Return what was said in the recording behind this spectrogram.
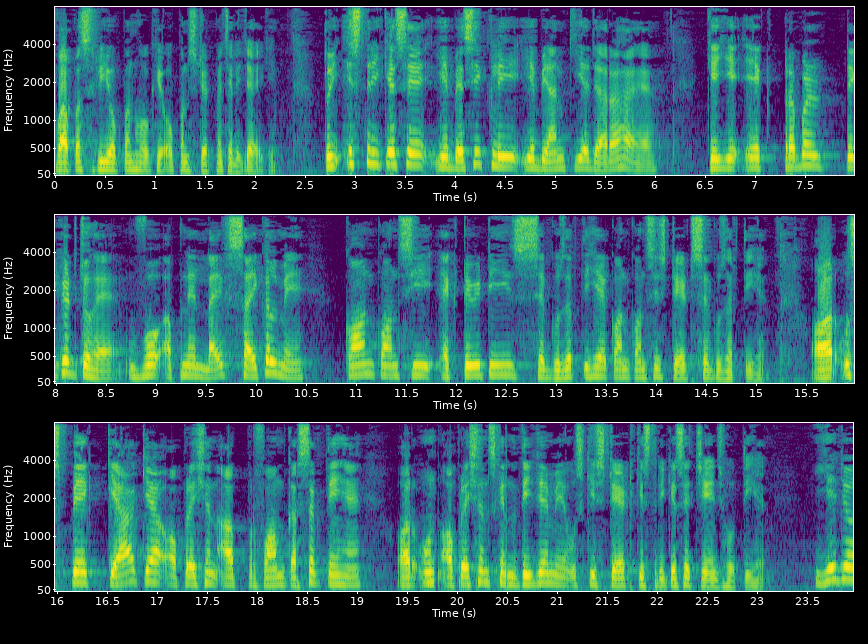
واپس ری اوپن ہو کے اوپن اسٹیٹ میں چلی جائے گی تو اس طریقے سے یہ بیسکلی یہ بیان کیا جا رہا ہے کہ یہ ایک ٹربل ٹکٹ جو ہے وہ اپنے لائف سائیکل میں کون کون سی ایکٹیویٹیز سے گزرتی ہے کون کون سی اسٹیٹ سے گزرتی ہے اور اس پہ کیا کیا آپریشن آپ پرفارم کر سکتے ہیں اور ان آپریشنس کے نتیجے میں اس کی اسٹیٹ کس طریقے سے چینج ہوتی ہے یہ جو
